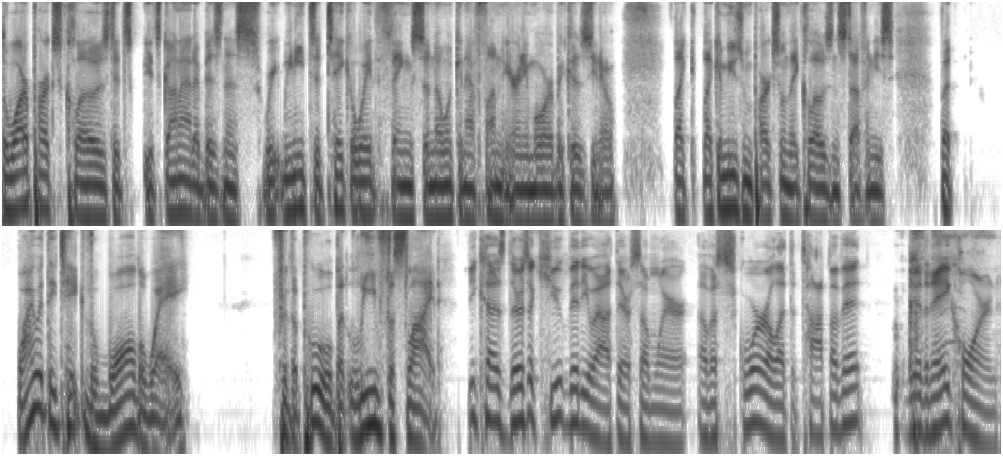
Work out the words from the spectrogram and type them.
the water park's closed. It's it's gone out of business. We we need to take away the things so no one can have fun here anymore because you know, like like amusement parks when they close and stuff. And you, s- but why would they take the wall away for the pool but leave the slide? because there's a cute video out there somewhere of a squirrel at the top of it with an acorn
